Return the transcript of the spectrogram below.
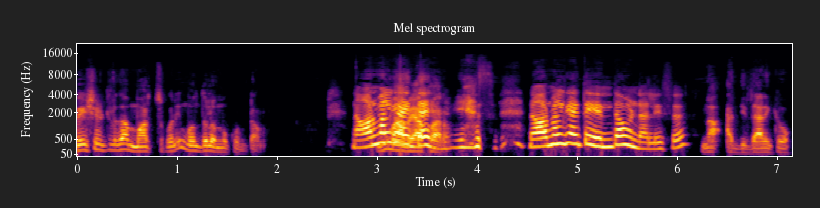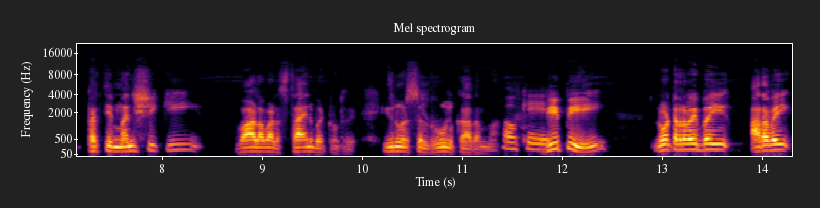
పేషెంట్లుగా మార్చుకొని మందులు అమ్ముకుంటాం. నార్మల్గా మా అయితే వ్యాపారం. ఎస్ నార్మల్గా అయితే ఎంత ఉండాలి సార్? నా అది దానికి ప్రతి మనిషికి వాళ్ళ వాళ్ళ స్థాయిని బట్టి ఉంటుంది. యూనివర్సల్ రూల్ కాదమ్మా. బీపీ నూట ఇరవై బై అరవై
